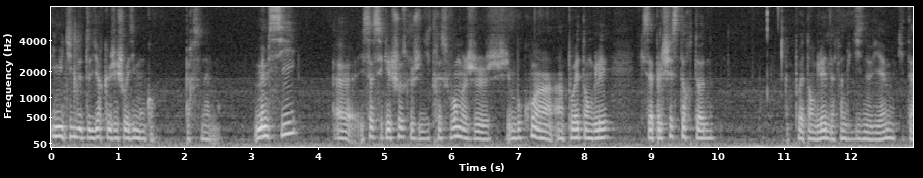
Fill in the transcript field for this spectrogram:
Inutile de te dire que j'ai choisi mon camp, personnellement. Même si euh, et ça, c'est quelque chose que je dis très souvent. Moi, j'aime beaucoup un, poète anglais qui s'appelle Chesterton, poète anglais de la fin du 19e, qui était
